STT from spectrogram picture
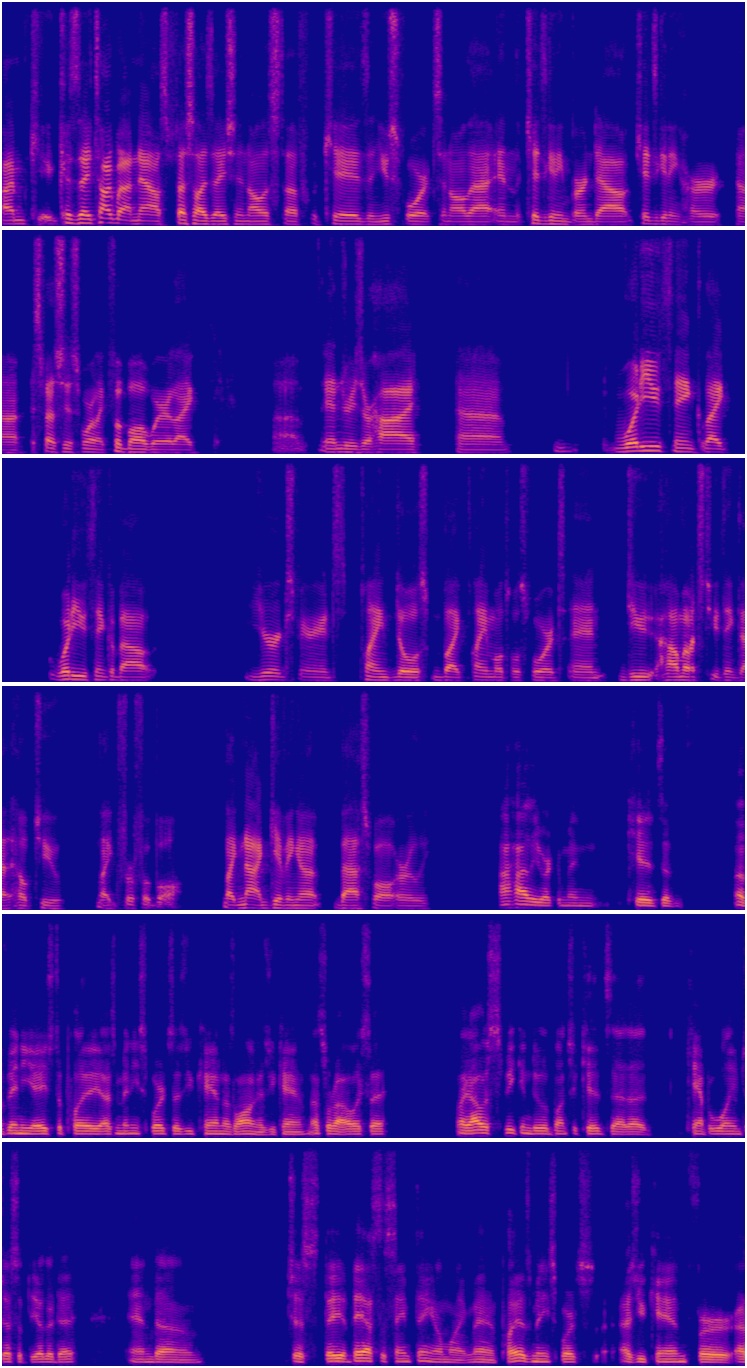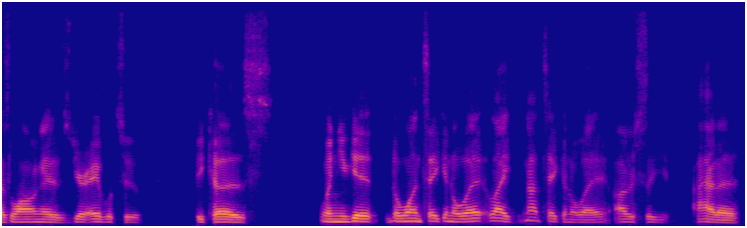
I'm because they talk about now specialization and all this stuff with kids and youth sports and all that, and the kids getting burned out, kids getting hurt, uh, especially a sport like football where like uh, injuries are high. Uh, what do you think? Like, what do you think about your experience playing dual, like playing multiple sports, and do you how much do you think that helped you like for football, like not giving up basketball early? I highly recommend kids of of any age to play as many sports as you can, as long as you can. That's what I always say. Like I was speaking to a bunch of kids at a camp at William Jessup the other day, and um, just they they asked the same thing. I'm like, man, play as many sports as you can for as long as you're able to, because when you get the one taken away, like not taken away, obviously I had a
